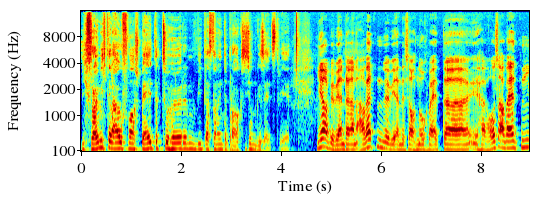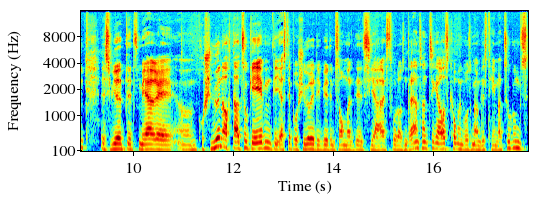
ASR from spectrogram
ich freue mich darauf, mal später zu hören, wie das dann in der Praxis umgesetzt wird. Ja, wir werden daran arbeiten. Wir werden es auch noch weiter herausarbeiten. Es wird jetzt mehrere äh, Broschüren auch dazu geben. Die erste Broschüre, die wird im Sommer des Jahres 2023 herauskommen, wo es mal um das Thema Zukunfts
